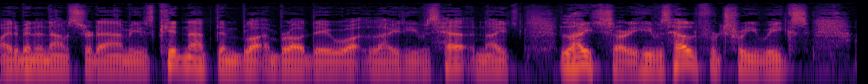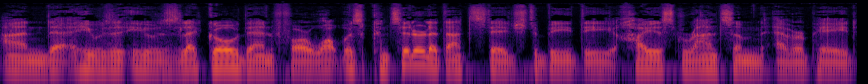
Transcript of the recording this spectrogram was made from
might have been in Amsterdam. He was kidnapped in, broad daylight. He was held, night, light, sorry. He was held for three weeks, and uh, he was he was let go then for what was considered at that stage to be the highest ransom ever paid.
